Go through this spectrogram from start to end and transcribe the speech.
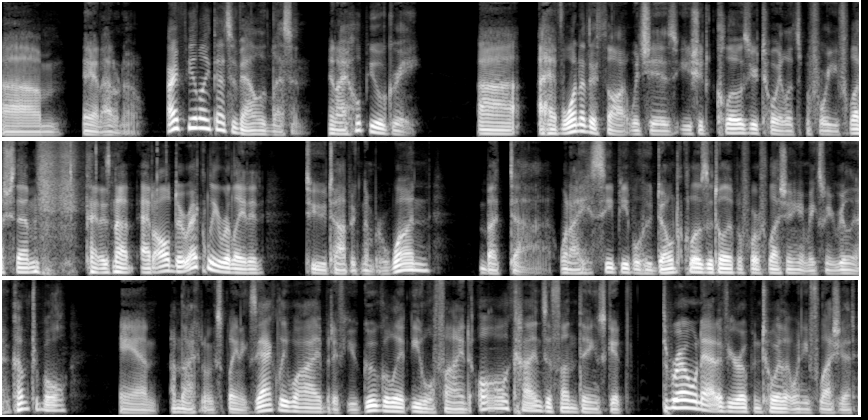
Um, and I don't know. I feel like that's a valid lesson, and I hope you agree. Uh, I have one other thought, which is you should close your toilets before you flush them. that is not at all directly related to topic number one, but uh, when I see people who don't close the toilet before flushing, it makes me really uncomfortable. And I'm not going to explain exactly why, but if you Google it, you will find all kinds of fun things get thrown out of your open toilet when you flush it.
